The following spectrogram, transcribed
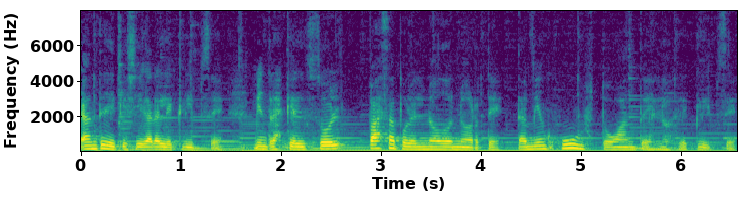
antes de que llegara el eclipse, mientras que el Sol pasa por el nodo norte, también justo antes del eclipse.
